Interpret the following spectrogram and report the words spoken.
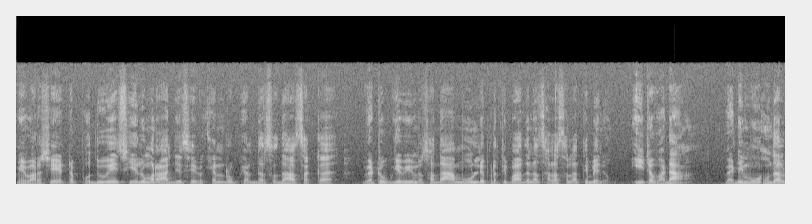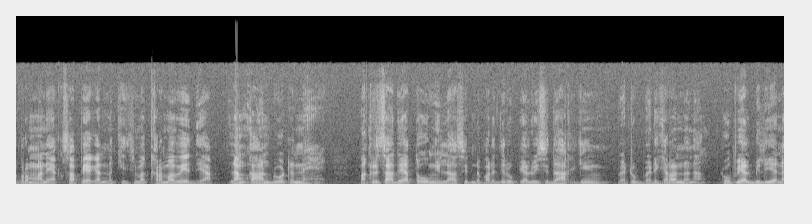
මේ වර්ෂයට පොදුවේ සියලුම රාජ්‍ය සේවකයන් රුපියල් දසදහසක වැටුප් ගෙවීම සඳහා මූල්‍ය ප්‍රතිපාදන සලසලා තිබෙනවා. ඊට වඩා වැඩි මුදල් ප්‍රමාණයක් සපය ගන්න කිසිම ක්‍රමවේදයක් ලංකා ආණ්ඩුවට නැහැ. මක්නිසා දෙයක් ඔවුන් ඉල්ලා සිටින පරිදි රුපියල් 20000කින් වැටුප් වැඩි කරන්න නම් රුපියල් බිලියන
